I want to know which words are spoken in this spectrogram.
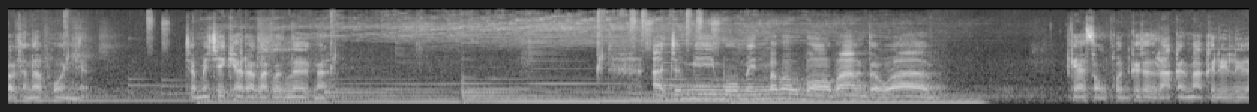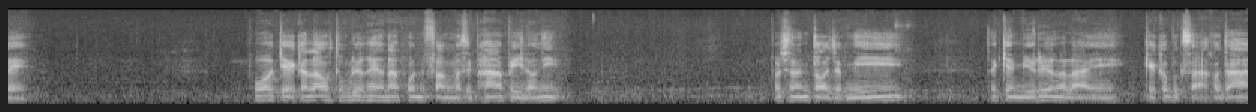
กับธนพลเนี่ย จะไม่ใช่แค่รักรักเลิกๆนะ อาจจะมีโมเมนต์บ้าๆบอๆบ้าง แต่ว่า แกสองคนก็จะรักกันมากขึ้นเรื่อยๆ เพราะว่าแกก็เล่าทุกเรื่องให้ธนพลฟังมา 15 ปีแล้วนี่ เพราะฉะนั้นต่อจากนี้ ถ้าแกมีเรื่องอะไร แกก็ปรึกษาเขาได้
